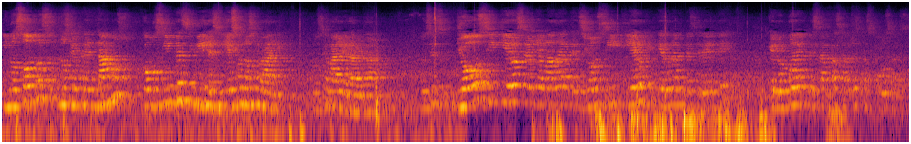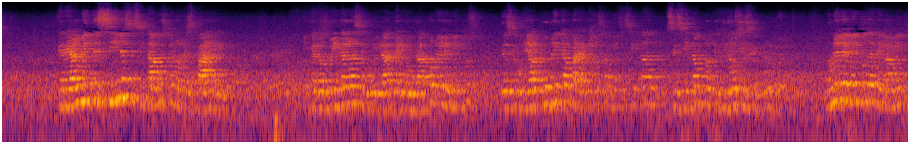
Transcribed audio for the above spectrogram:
y nosotros nos enfrentamos como simples civiles y eso no se vale, no se vale la verdad. Entonces, yo sí quiero hacer llamado de atención, sí quiero que quede un antecedente que no puede empezar pasando estas cosas. Que realmente sí necesitamos que nos respalden y que nos brindan la seguridad de contar con elementos de seguridad pública para que ellos también se sientan, se sientan protegidos y seguros. Un elemento de reglamento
